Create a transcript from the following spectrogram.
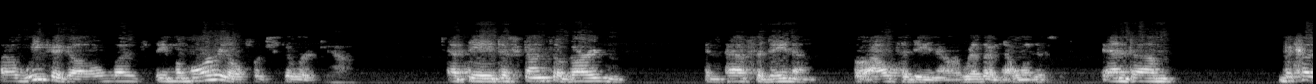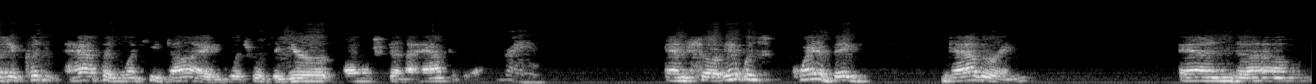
a week ago was the memorial for Stuart Yeah. at the Descanso Garden in Pasadena or Altadena or whether that was. And um, because it couldn't happen when he died, which was a year almost and a half ago. Right. And so it was quite a big gathering and um,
